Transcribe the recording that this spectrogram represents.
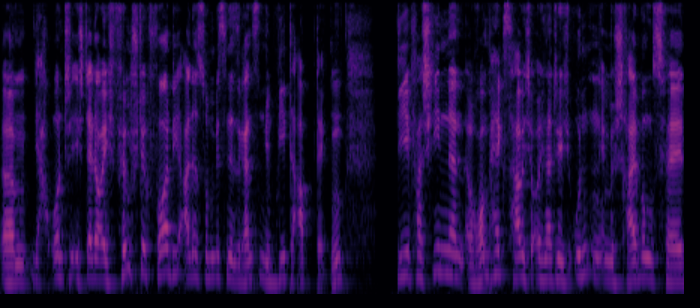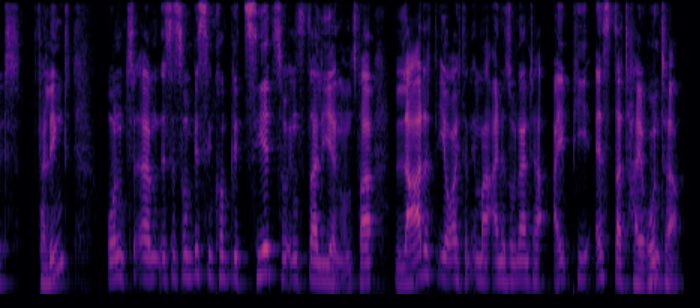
Ähm, ja, und ich stelle euch fünf Stück vor, die alles so ein bisschen diese ganzen Gebiete abdecken. Die verschiedenen ROM-Hacks habe ich euch natürlich unten im Beschreibungsfeld verlinkt. Und ähm, es ist so ein bisschen kompliziert zu installieren. Und zwar ladet ihr euch dann immer eine sogenannte IPS-Datei runter.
